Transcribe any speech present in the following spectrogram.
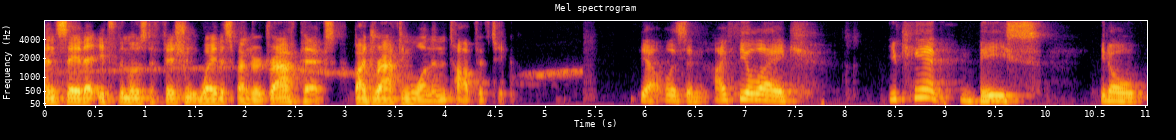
and say that it's the most efficient way to spend our draft picks by drafting one in the top 15. Yeah, listen, I feel like you can't base, you know,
